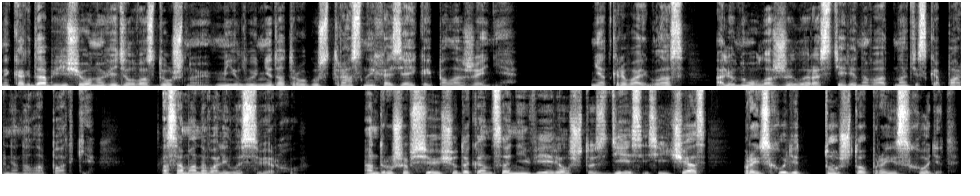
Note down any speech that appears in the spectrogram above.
И когда бы еще он увидел воздушную, милую недотрогу страстной хозяйкой положения. Не открывая глаз, Алена уложила растерянного от натиска парня на лопатки, а сама навалилась сверху. Андруша все еще до конца не верил, что здесь и сейчас происходит то, что происходит.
